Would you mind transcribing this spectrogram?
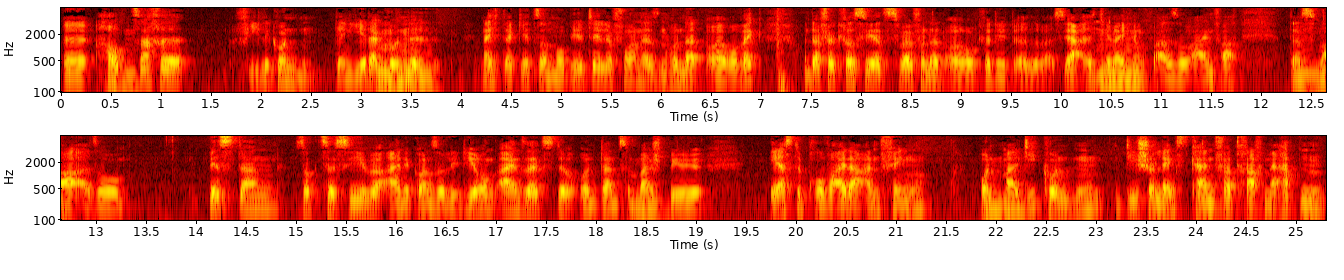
Äh, Hauptsache viele Kunden. Denn jeder Kunde nicht? Da geht so ein Mobiltelefon, da sind 100 Euro weg und dafür kriegst du jetzt 1200 Euro Kredit oder sowas. Ja, die mhm. Rechnung war so einfach. Das mhm. war also bis dann sukzessive eine Konsolidierung einsetzte und dann zum mhm. Beispiel erste Provider anfingen und mhm. mal die Kunden, die schon längst keinen Vertrag mehr hatten,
